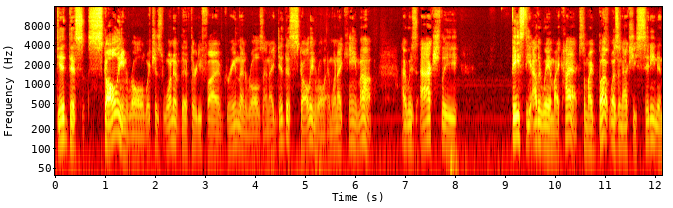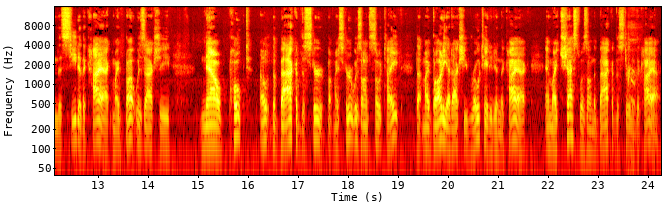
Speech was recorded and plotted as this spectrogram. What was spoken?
did this sculling roll, which is one of the 35 Greenland rolls, and I did this sculling roll. And when I came up, I was actually faced the other way in my kayak. So my butt wasn't actually sitting in the seat of the kayak. My butt was actually now poked out the back of the skirt, but my skirt was on so tight that my body had actually rotated in the kayak and my chest was on the back of the stern of the kayak.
